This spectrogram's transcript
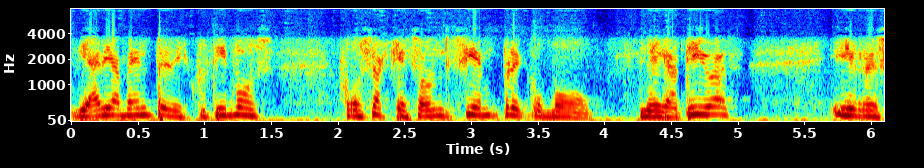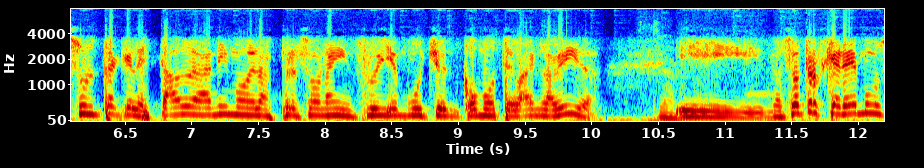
diariamente discutimos cosas que son siempre como negativas y resulta que el estado de ánimo de las personas influye mucho en cómo te va en la vida. Y nosotros queremos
